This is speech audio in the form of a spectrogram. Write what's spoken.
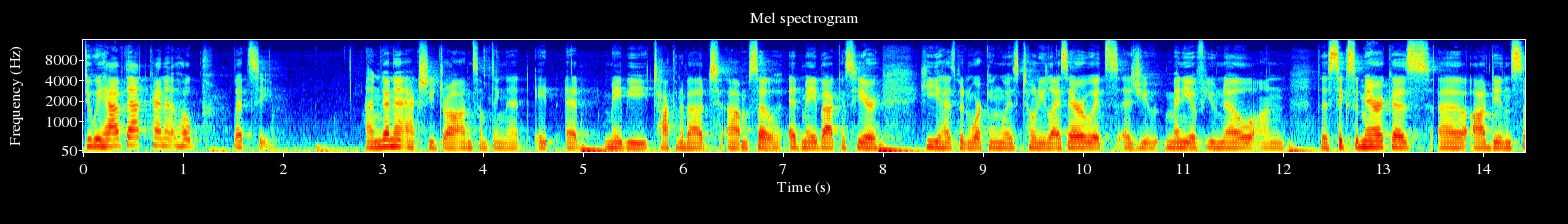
do we have that kind of hope? Let's see. I'm going to actually draw on something that Ed may be talking about. Um, so Ed Maibach is here. He has been working with Tony Leiserowitz, as you many of you know, on the Six Americas uh, audience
